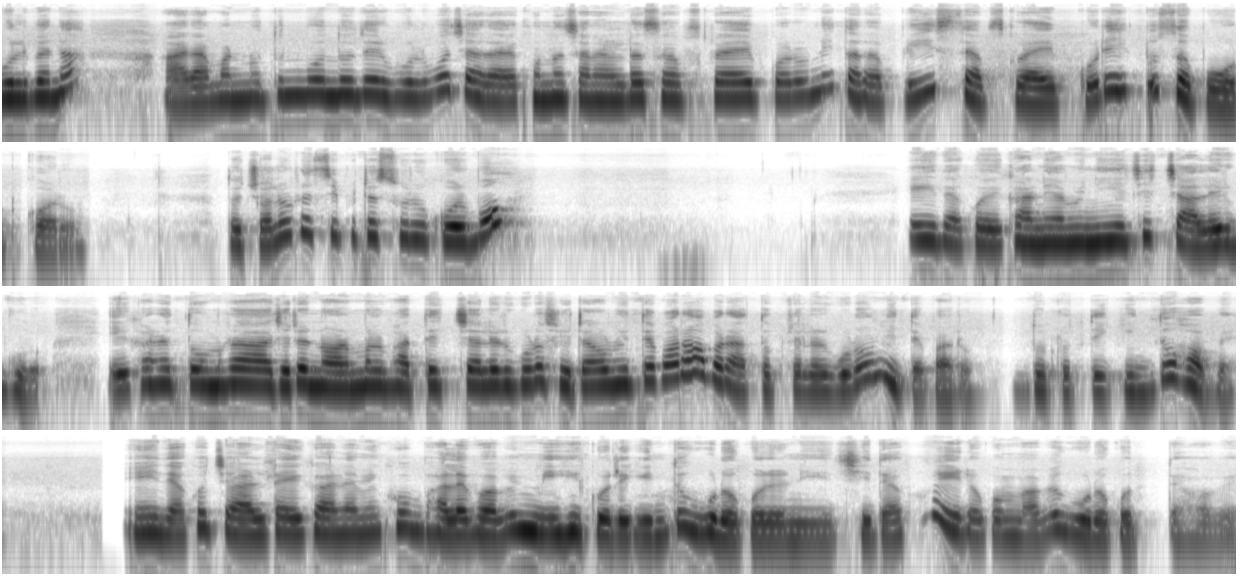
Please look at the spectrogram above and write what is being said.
ভুলবে না। আর আমার নতুন বন্ধুদের বলব, যারা এখনও চ্যানেলটা সাবস্ক্রাইব করোনি, তারা প্লিজ সাবস্ক্রাইব করে একটু সাপোর্ট করো। তো চলো রেসিপিটা শুরু করব। এই দেখো, এখানে আমি নিয়েছি চালের গুঁড়ো। এখানে তোমরা যেটা নর্মাল ভাতের চালের গুঁড়ো সেটাও নিতে পারো, আবার আতপ চালের গুঁড়োও নিতে পারো। দুটোতেই কিন্তু হবে। এই দেখো, চালটা এখানে আমি খুব ভালোভাবে মিহি করে কিন্তু গুঁড়ো করে নিয়েছি। দেখো, এইরকমভাবে গুঁড়ো করতে হবে।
